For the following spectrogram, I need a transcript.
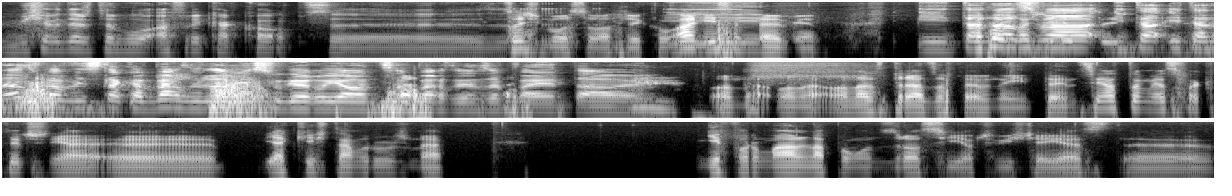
mi się wydaje, że to było Afrika Corps. e, Coś było z tą Afryką, ale nie jestem I- pewien. I ta to nazwa, właśnie- i ta, i ta nazwa jest taka bardzo dla mnie sugerująca, bardzo ją zapamiętałem. ona, ona, ona zdradza pewne intencje, natomiast faktycznie e, jakieś tam różne nieformalna pomoc z Rosji oczywiście jest e, w,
